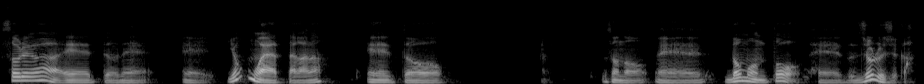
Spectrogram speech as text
それは、えーっとね、えー4話やったかなえーっと、その、えードモンと、えーと、ジョルジュか。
